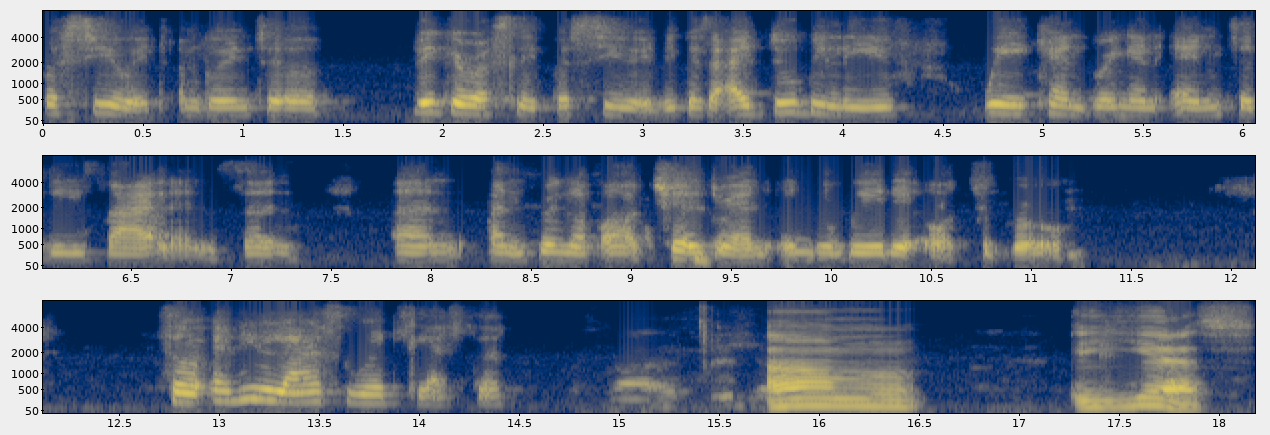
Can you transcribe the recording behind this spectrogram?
pursue it. I'm going to vigorously pursue it because I do believe we can bring an end to these violence and and and bring up our children in the way they ought to grow. So any last words, Slessor? Um. Yes.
